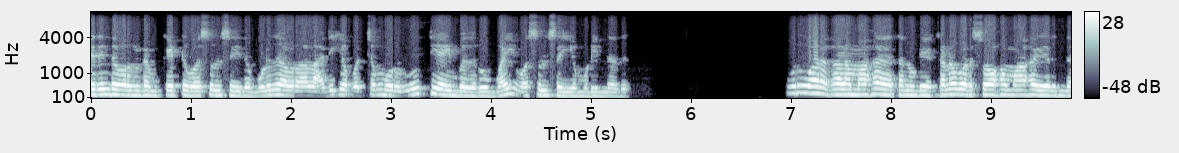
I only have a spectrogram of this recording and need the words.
தெரிந்தவர்களிடம் கேட்டு வசூல் செய்த பொழுது அவரால் அதிகபட்சம் ஒரு நூத்தி ஐம்பது ரூபாய் வசூல் செய்ய முடிந்தது. ஒரு வார காலமாக தன்னுடைய கணவர் சோகமாக இருந்த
